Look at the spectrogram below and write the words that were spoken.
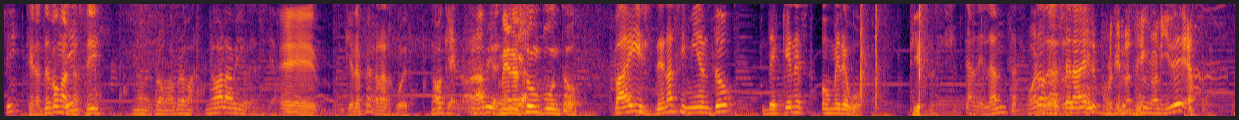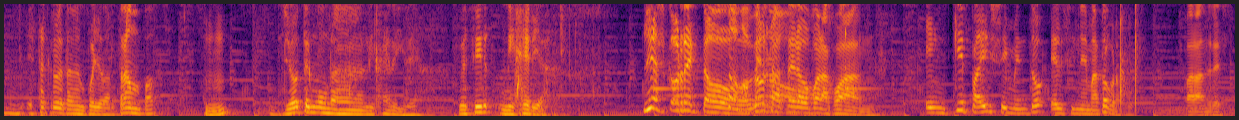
¿Sí? Que no te pongas ¿Sí? así. No, es broma, es broma. No a la violencia. Eh, quiere pegar al juez. No, que no a la violencia. Menos un punto. País de nacimiento de Kenneth Omerewo. Tío, no sé si te adelantas. Bueno, dásela él porque no tengo ni idea. Esta creo que también puede llevar trampa. Yo tengo una ligera idea. Voy a decir Nigeria. ¡Y es correcto! Toma, 2 a perro. 0 para Juan. ¿En qué país se inventó el cinematógrafo? Para Andrés.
